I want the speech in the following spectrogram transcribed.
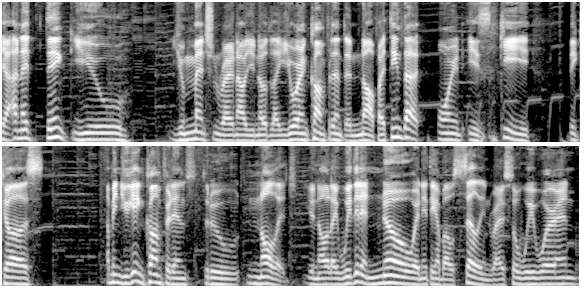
Yeah, and I think you you mentioned right now, you know, like you weren't confident enough. I think that point is key because I mean, you gain confidence through knowledge. You know, like we didn't know anything about selling, right? So we weren't,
